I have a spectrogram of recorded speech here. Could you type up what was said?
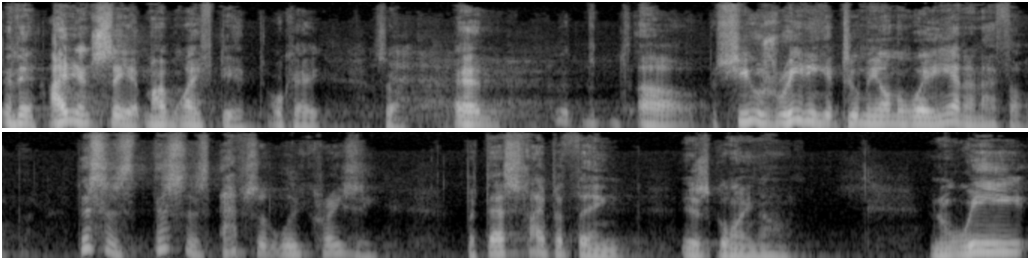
And then I didn't say it, my wife did, okay? So, and uh, she was reading it to me on the way in, and I thought, this is, this is absolutely crazy. But that type of thing is going on. And we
